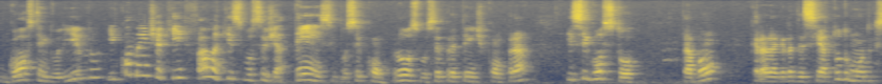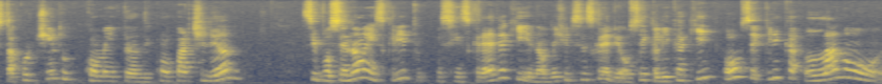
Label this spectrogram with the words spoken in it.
gostem do livro e comente aqui, fala aqui se você já tem, se você comprou, se você pretende comprar e se gostou, tá bom? Quero agradecer a todo mundo que está curtindo, comentando e compartilhando. Se você não é inscrito, se inscreve aqui, não deixe de se inscrever. Ou você clica aqui, ou você clica lá no,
